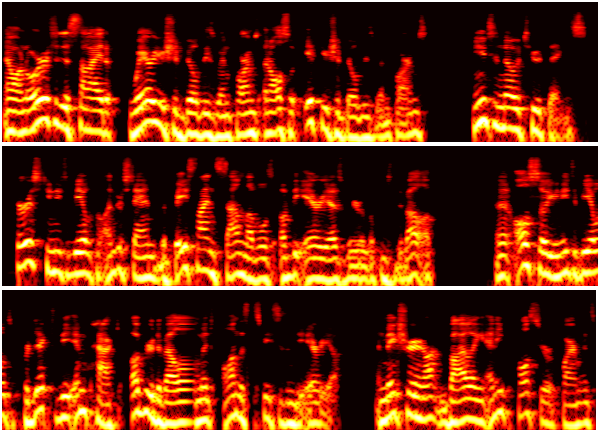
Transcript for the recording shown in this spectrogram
Now, in order to decide where you should build these wind farms and also if you should build these wind farms, you need to know two things. First, you need to be able to understand the baseline sound levels of the areas where you're looking to develop. And then also you need to be able to predict the impact of your development on the species in the area and make sure you're not violating any policy requirements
